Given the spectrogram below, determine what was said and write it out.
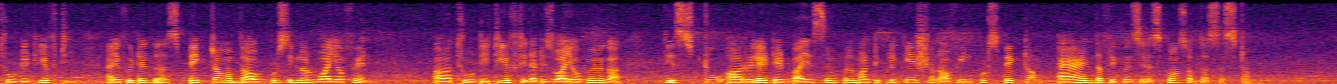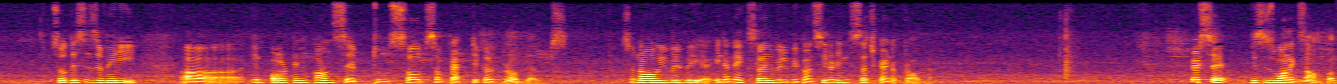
through DTFT and if we take the spectrum of the output signal y of n uh, through DTFT that is y of omega these two are related by a simple multiplication of input spectrum and the frequency response of the system. So this is a very uh, important concept to solve some practical problems so now we will be in the next slide we will be considering such kind of problem. Let's say this is one example.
